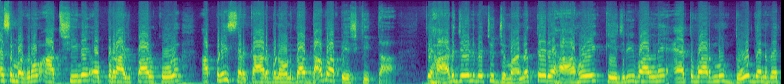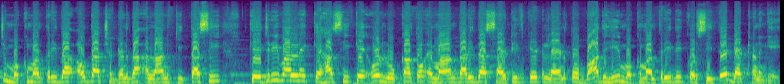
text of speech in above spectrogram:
ਇਸ ਮਗਰੋਂ ਆਤਸ਼ੀ ਨੇ ਉਪ ਰਾਜਪਾਲ ਕੋਲ ਆਪਣੀ ਸਰਕਾਰ ਬਣਾਉਣ ਦਾ ਦਾਅਵਾ ਪੇਸ਼ ਕੀਤਾ। ਤਿਹਾੜ ਜੇਲ੍ਹ ਵਿੱਚ ਜ਼ਮਾਨਤ ਤੇ ਰਿਹਾ ਹੋਏ ਕੇਜਰੀਵਾਲ ਨੇ ਐਤਵਾਰ ਨੂੰ 2 ਦਿਨ ਵਿੱਚ ਮੁੱਖ ਮੰਤਰੀ ਦਾ ਅਹੁਦਾ ਛੱਡਣ ਦਾ ਐਲਾਨ ਕੀਤਾ ਸੀ। ਕੇਜਰੀਵਾਲ ਨੇ ਕਿਹਾ ਸੀ ਕਿ ਉਹ ਲੋਕਾਂ ਤੋਂ ਇਮਾਨਦਾਰੀ ਦਾ ਸਰਟੀਫਿਕੇਟ ਲੈਣ ਤੋਂ ਬਾਅਦ ਹੀ ਮੁੱਖ ਮੰਤਰੀ ਦੀ ਕੁਰਸੀ ਤੇ ਬੈਠਣਗੇ।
